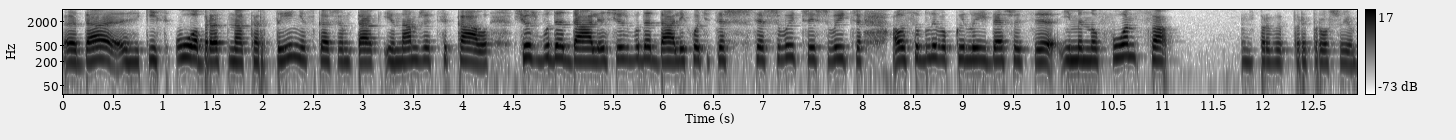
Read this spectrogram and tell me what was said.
е, да, якийсь образ на картині, скажімо так, і нам вже цікаво, що ж буде далі, що ж буде далі. Хочеться все швидше і швидше, а особливо, коли йде щось е, іменно фон, са... пере- перепрошую.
